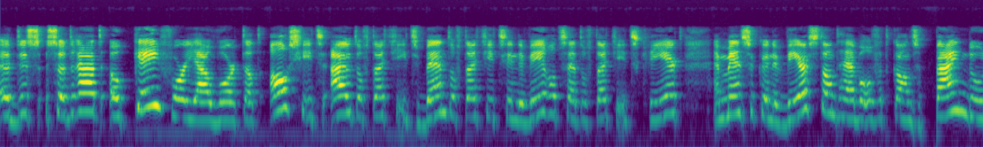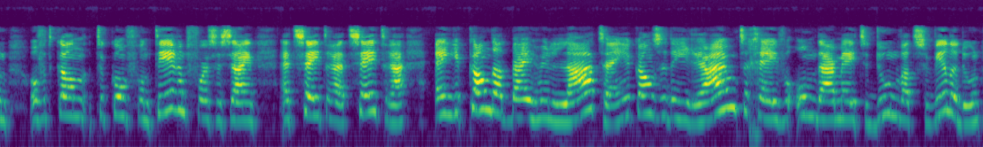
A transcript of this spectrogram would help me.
Uh, dus zodra het oké voor jou wordt dat als je iets uit of dat je iets bent of dat je iets in de wereld zet of dat je iets creëert en mensen kunnen weerstand hebben of het kan ze pijn doen of het kan te confronterend voor ze zijn, et cetera, et cetera. En je kan dat bij hun laten en je kan ze die ruimte geven om daarmee te doen wat ze willen doen.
